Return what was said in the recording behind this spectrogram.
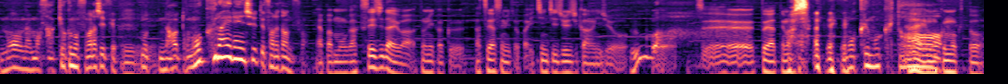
もうね、もう作曲も素晴らしいですよ。もうなどのくらい練習ってされたんですか？やっぱもう学生時代はとにかく夏休みとか一日10時間以上ずっとやってましたね。黙々と。はい、黙々と。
